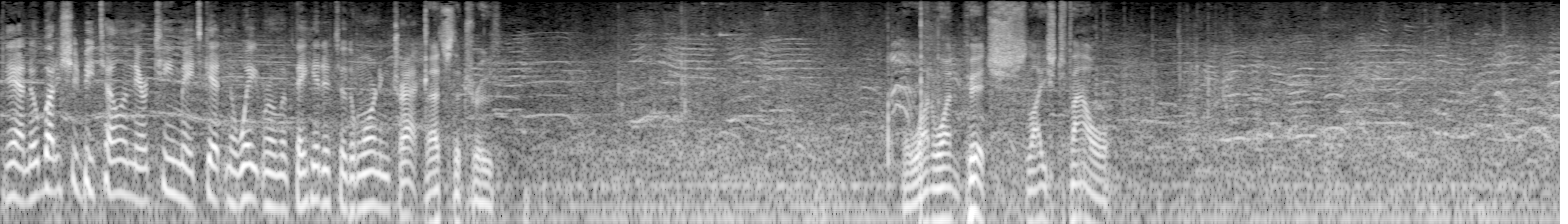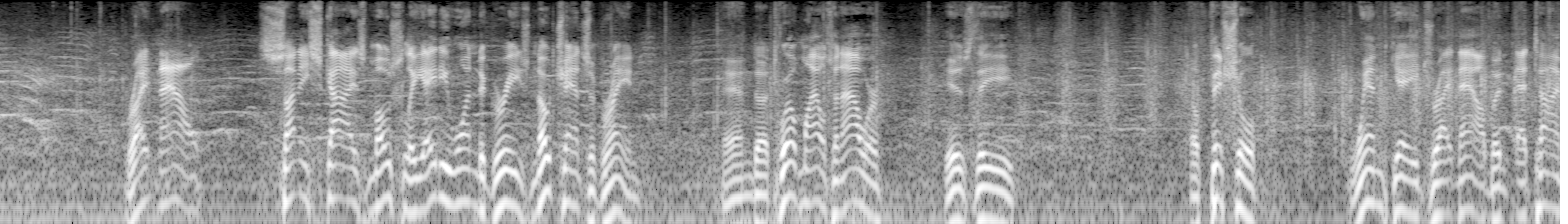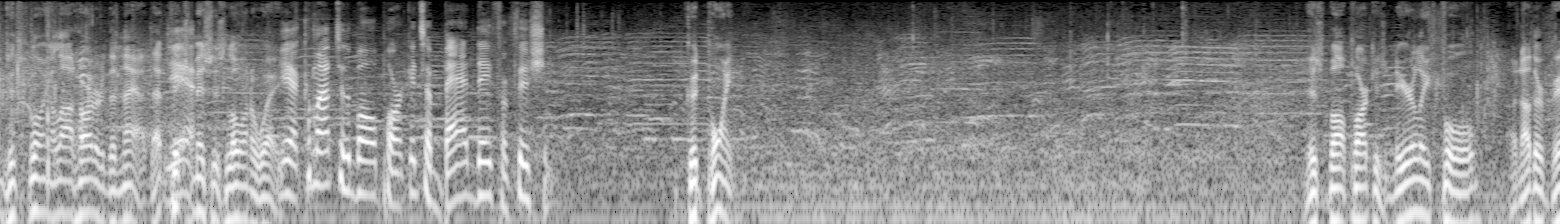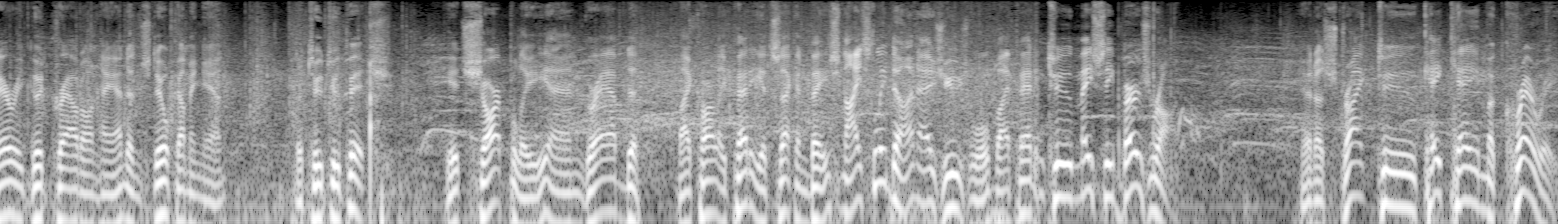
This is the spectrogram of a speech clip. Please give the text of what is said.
Yeah, nobody should be telling their teammates get in the weight room if they hit it to the warning track. That's the truth. The 1 1 pitch sliced foul. Right now, sunny skies mostly, 81 degrees, no chance of rain. And uh, 12 miles an hour is the official wind gauge right now, but at times it's blowing a lot harder than that. That pitch Yeah. misses low and away. Yeah, come out to the ballpark. It's a bad day for fishing. Good point. This ballpark is nearly full. Another very good crowd on hand and still coming in. The 2 2 pitch hit sharply and grabbed by Carly Petty at second base. Nicely done, as usual, by Petty to Macy Bergeron. And a strike to KK McCrary.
